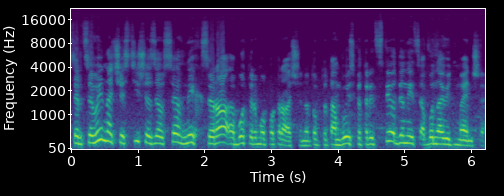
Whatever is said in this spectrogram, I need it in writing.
Серцевина частіше за все в них сира або термопокращена, тобто там близько 30 одиниць або навіть менше.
